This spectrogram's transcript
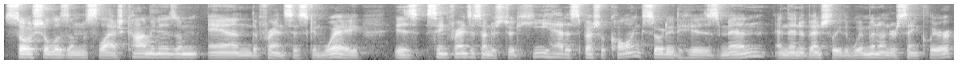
socialism slash communism and the Franciscan way is St. Francis understood he had a special calling, so did his men, and then eventually the women under St. Clare,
